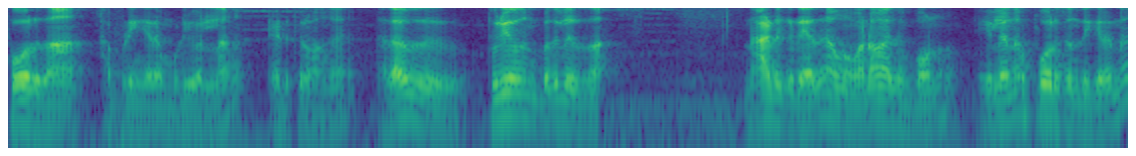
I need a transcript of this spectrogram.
போர் தான் அப்படிங்கிற முடிவெல்லாம் எடுத்துருவாங்க. அதாவது துரியோதன் பதில் இதுதான். நாடு கிடையாது அவங்க வனவாசம் போகணும். இல்லைன்னா போர் சந்திக்கிறேன்னா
